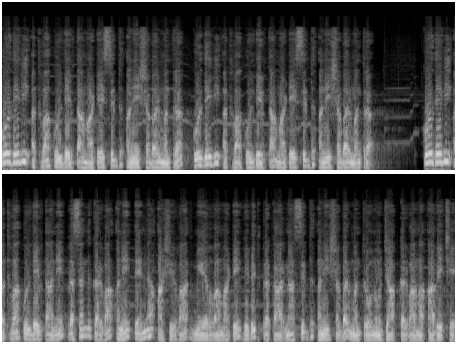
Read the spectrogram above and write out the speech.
કુળદેવી અથવા કુલદેવતા માટે સિદ્ધ અને શબર મંત્ર. કુળદેવી અથવા કુલદેવતા માટે સિદ્ધ અને શબર મંત્ર. કુળદેવી અથવા કુલદેવતાને પ્રસન્ન કરવા અને તેમના આશીર્વાદ મેળવવા માટે વિવિધ પ્રકારના સિદ્ધ અને શબર મંત્રોનો જાપ કરવામાં આવે છે.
